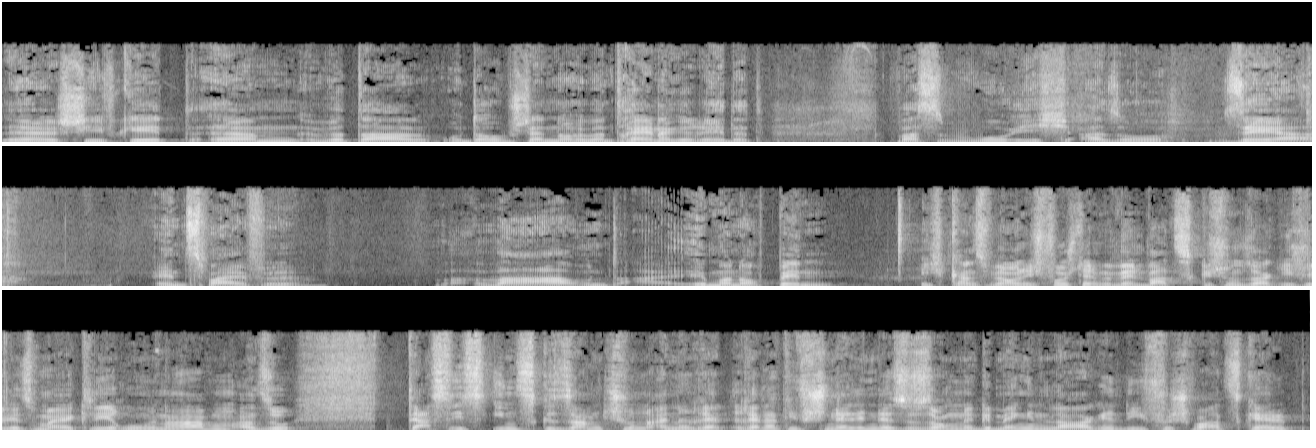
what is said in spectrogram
äh, schief geht, ähm, wird da unter Umständen noch über den Trainer geredet. Was, wo ich also sehr in Zweifel war und immer noch bin. Ich kann es mir auch nicht vorstellen, wenn Watzke schon sagt, ich will jetzt mal Erklärungen haben. Also das ist insgesamt schon eine re relativ schnell in der Saison eine Gemengenlage, die für Schwarz-Gelb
